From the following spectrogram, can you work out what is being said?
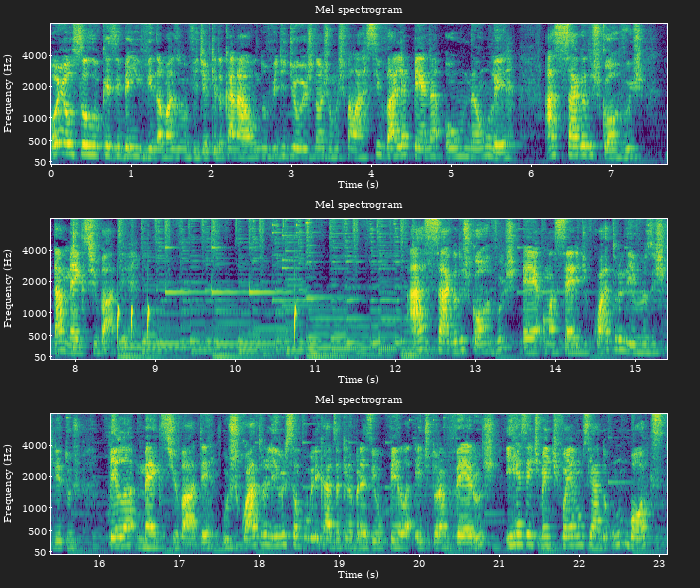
Oi, eu sou o Lucas e bem-vindo a mais um vídeo aqui do canal. No vídeo de hoje nós vamos falar se vale a pena ou não ler a Saga dos Corvos da Meg Stivater. A Saga dos Corvos é uma série de quatro livros escritos pela Meg Stivater. Os quatro livros são publicados aqui no Brasil pela editora Verus e recentemente foi anunciado um box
